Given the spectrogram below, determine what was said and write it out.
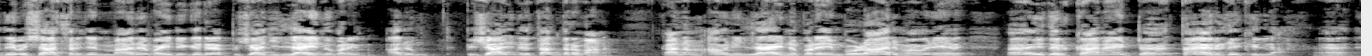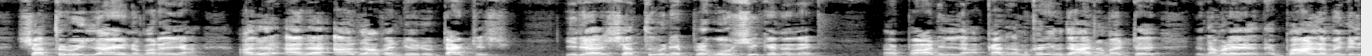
ദൈവശാസ്ത്രജ്ഞന്മാര് വൈദികര് പിശാജില്ല എന്ന് പറയുന്നു. അതും പിശാജിന്റെ തന്ത്രമാണ്. കാരണം അവനില്ല എന്ന് പറയുമ്പോൾ ആരും അവനെ എതിർക്കാനായിട്ട് തയ്യാറെടുക്കില്ല. ശത്രുവില്ല എന്ന് പറയുക. അത് അത് അത് അവന്റെ ഒരു ടാക്ടിക്സ് ഇത് ശത്രുവിനെ പ്രഘോഷിക്കുന്നത് പാടില്ല. കാരണം നമുക്കറിയാം ഉദാഹരണമായിട്ട് നമ്മുടെ പാർലമെന്റിൽ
